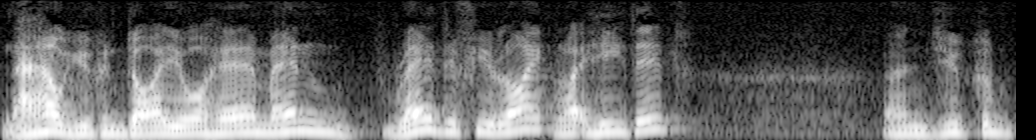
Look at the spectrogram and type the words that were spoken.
Now you can dye your hair, men, red if you like, like he did. And you can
